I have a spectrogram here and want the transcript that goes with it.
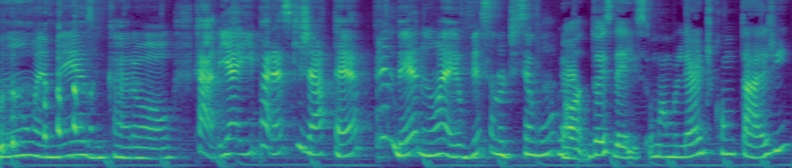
Não é mesmo, Carol. Cara, e aí parece que já até prenderam, não é? Eu vi essa notícia em algum lugar. Ó, dois deles, uma mulher de contagem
